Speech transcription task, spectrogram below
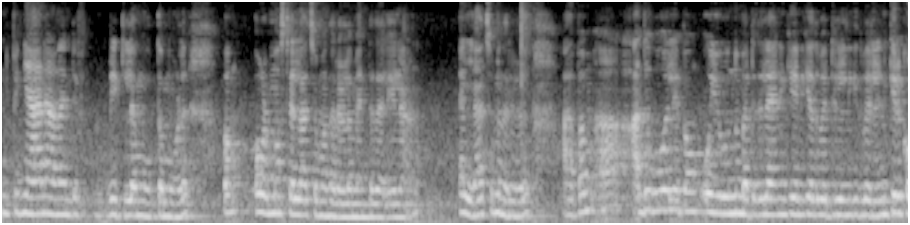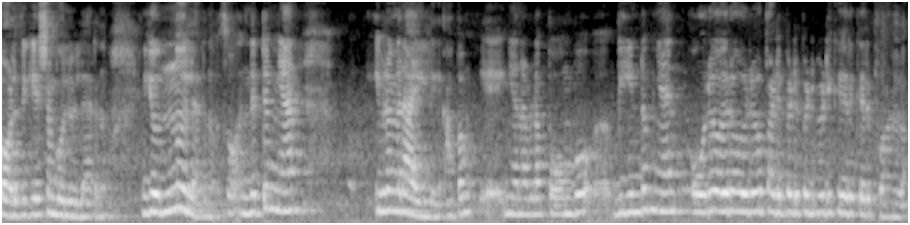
ഇപ്പം ഞാനാണ് എന്റെ വീട്ടിലെ മൂത്ത മോൾ. അപ്പം ഓൾമോസ്റ്റ് എല്ലാ ചുമതലകളും എന്റെ തലയിലാണ്. എല്ലാ ചുമതലകളും. അപ്പം അതുപോലെ ഇപ്പം ഒയ്യോ ഒന്നും പറ്റത്തില്ല. എനിക്ക് എനിക്കത് പറ്റില്ല. എനിക്കത് പറ്റില്ല. എനിക്കൊരു ക്വാളിഫിക്കേഷൻ പോലും ഇല്ലായിരുന്നു. എനിക്കൊന്നും ഇല്ലായിരുന്നു സോ എന്നിട്ടും ഞാൻ ഇവിടം വരെ ആയില്ലേ അപ്പം ഞാൻ അവിടെ പോകുമ്പോൾ വീണ്ടും ഞാൻ ഓരോ ഓരോ ഓരോ പടിപ്പടി പടിപ്പടി കയറി കയറി പോകണല്ലോ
